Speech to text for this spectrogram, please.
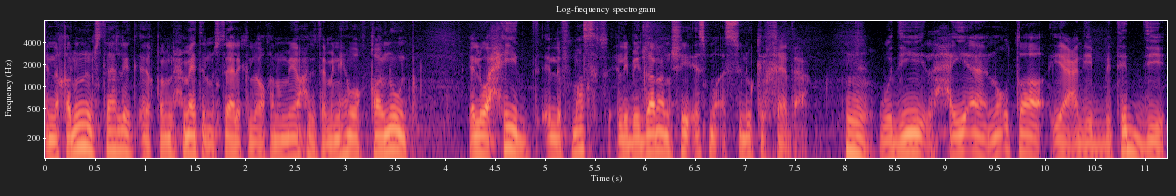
إن قانون المستهلك قانون حماية المستهلك اللي هو قانون 181 هو القانون الوحيد اللي في مصر اللي بيجرم شيء اسمه السلوك الخادع. ودي الحقيقة نقطة يعني بتدي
